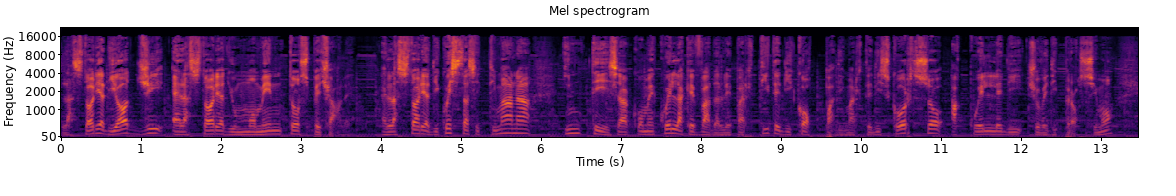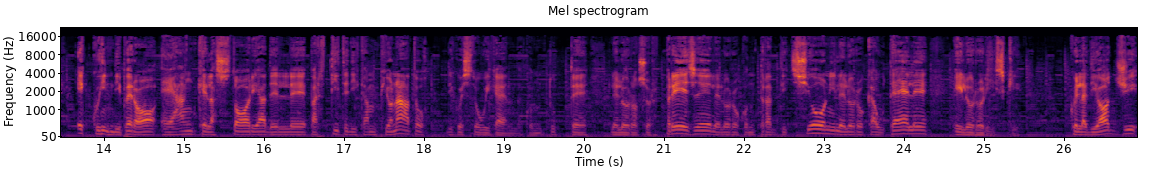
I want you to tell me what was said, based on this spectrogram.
La storia di oggi è la storia di un momento speciale. È la storia di questa settimana intesa come quella che va dalle partite di coppa di martedì scorso a quelle di giovedì prossimo e quindi però è anche la storia delle partite di campionato di questo weekend, con tutte le loro sorprese, le loro contraddizioni, le loro cautele e i loro rischi. Quella di oggi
